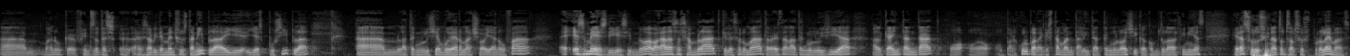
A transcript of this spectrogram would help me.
eh, bueno, que fins i tot és, és evidentment sostenible i, i és possible, eh, la tecnologia moderna això ja no ho fa, eh, és més, diguéssim, no? A vegades ha semblat que l'ésser humà, a través de la tecnologia, el que ha intentat, o, o, o per culpa d'aquesta mentalitat tecnològica, com tu la definies, era solucionar tots els seus problemes.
